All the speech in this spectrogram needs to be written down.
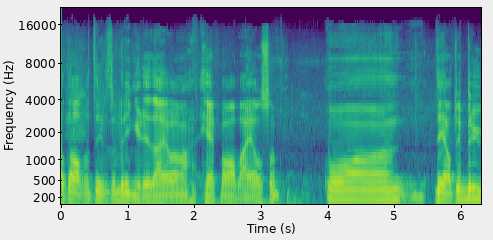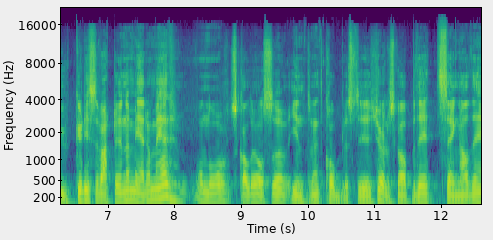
At av og til så bringer de deg jo helt på avveie også. Og det at vi bruker disse verktøyene mer og mer, og nå skal jo også internett kobles til kjøleskapet ditt, senga di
